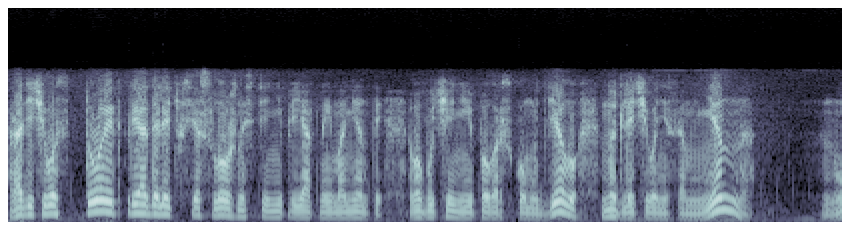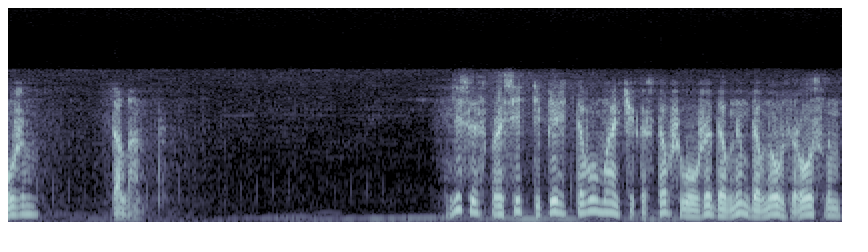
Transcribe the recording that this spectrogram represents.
ради чего стоит преодолеть все сложности и неприятные моменты в обучении поварскому делу, но для чего, несомненно, нужен талант. Если спросить теперь того мальчика, ставшего уже давным-давно взрослым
